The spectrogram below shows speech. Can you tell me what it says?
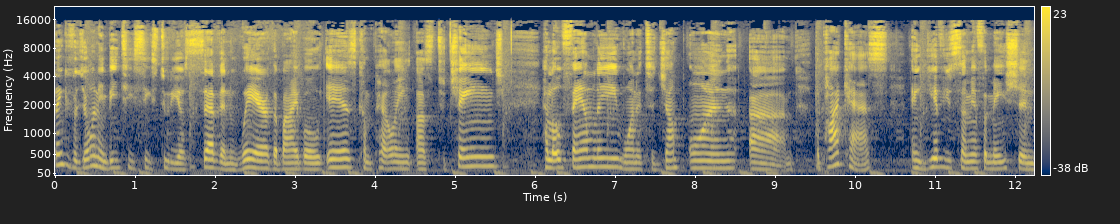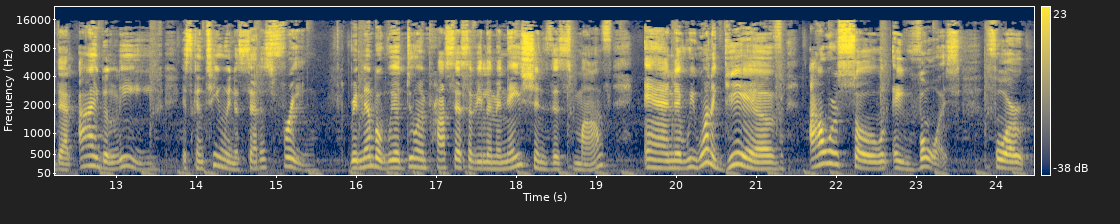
Thank you for joining BTC Studio 7, where the Bible is compelling us to change. Hello, family. Wanted to jump on um, the podcast and give you some information that I believe is continuing to set us free. Remember, we're doing process of elimination this month, and we want to give our soul a voice for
